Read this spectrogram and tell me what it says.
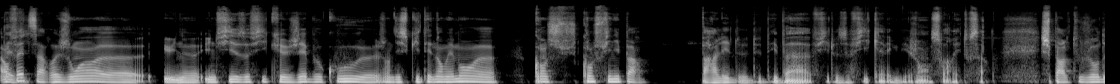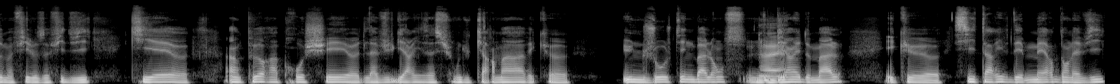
en fait, vie. ça rejoint euh, une, une philosophie que j'ai beaucoup. euh, J'en discute énormément quand je quand je finis par parler de, de débats philosophiques avec des gens en soirée, tout ça. Je parle toujours de ma philosophie de vie qui est un peu rapprochée de la vulgarisation du karma avec une jauge, une balance de Ouais. bien et de mal, et que si t'arrives des merdes dans la vie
